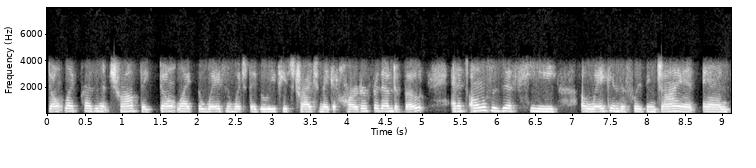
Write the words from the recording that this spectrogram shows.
don't like President Trump. They don't like the ways in which they believe he's tried to make it harder for them to vote. And it's almost as if he awakened a sleeping giant and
